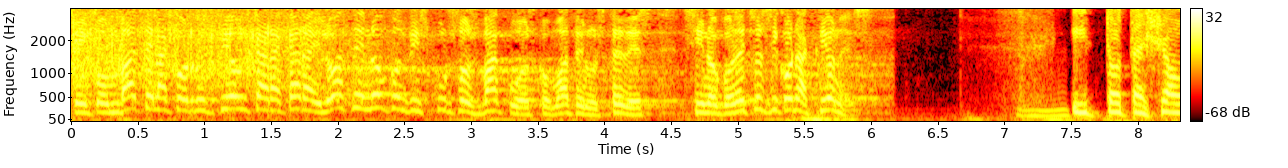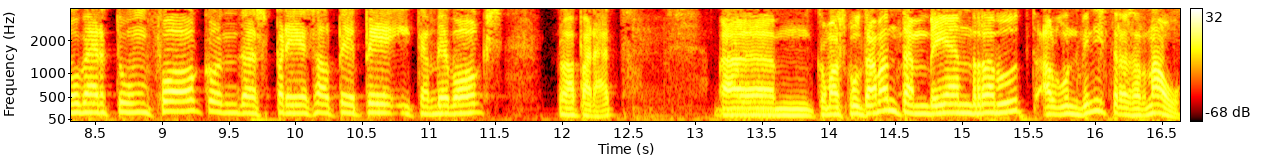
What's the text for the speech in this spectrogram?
que combate la corrupción cara a cara y lo hace no con discursos vacuos como hacen ustedes, sino con hechos y con acciones. I tot això ha obert un foc on després el PP i també Vox no ha parat. Um, com escoltàvem, també han rebut alguns ministres, Arnau.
